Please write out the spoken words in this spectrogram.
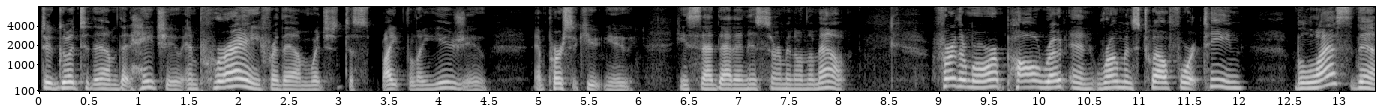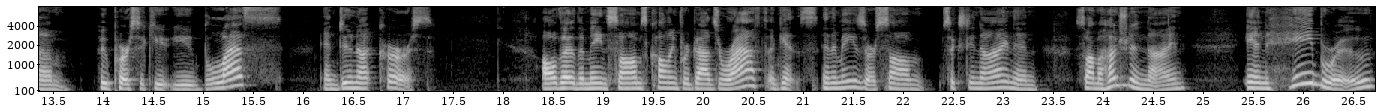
do good to them that hate you, and pray for them which despitefully use you and persecute you. He said that in his Sermon on the Mount. Furthermore, Paul wrote in Romans 12 14, Bless them who persecute you, bless and do not curse. Although the main Psalms calling for God's wrath against enemies are Psalm 69 and Psalm 109, in Hebrew,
